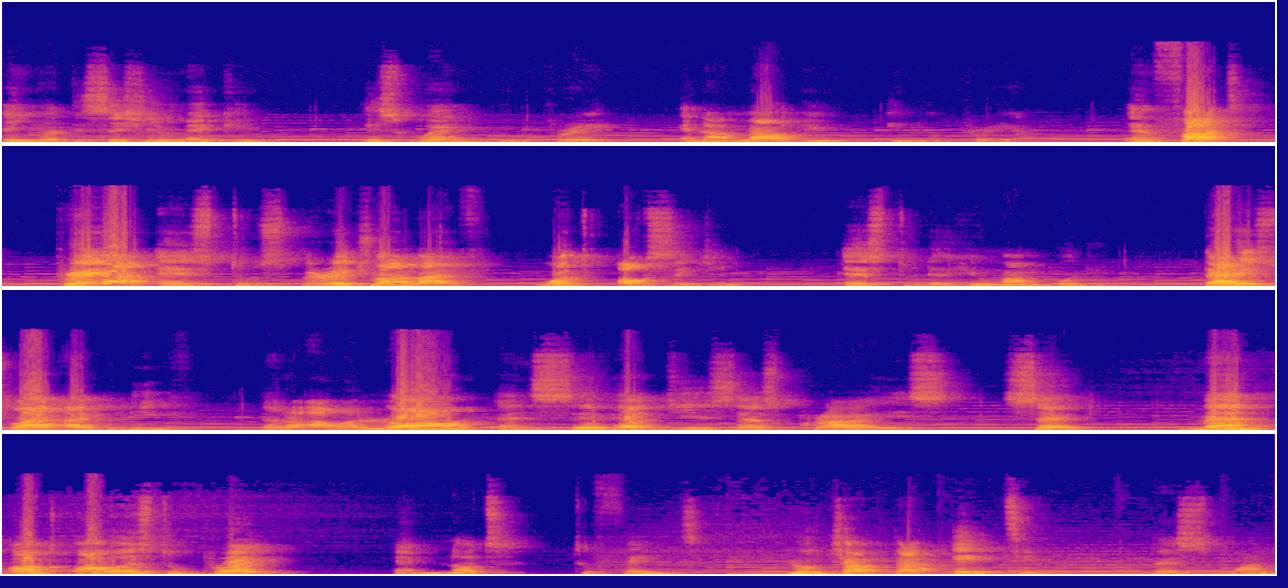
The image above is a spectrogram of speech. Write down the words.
in your decision making is when you pray and allow him in your prayer. In fact, prayer is to spiritual life what oxygen is to the human body. That is why I believe that our Lord and Savior Jesus Christ said, Men ought always to pray and not to faint. Luke chapter 18, verse 1.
